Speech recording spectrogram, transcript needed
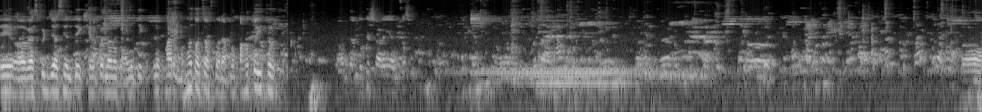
ते व्यासपीठ जे असेल ते शेअर करणार होतं आणि ते फार महत्त्वाचं असणार आहे. आपण पाहतो इथं. नितेश राणे यांचं सुद्धा अ,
